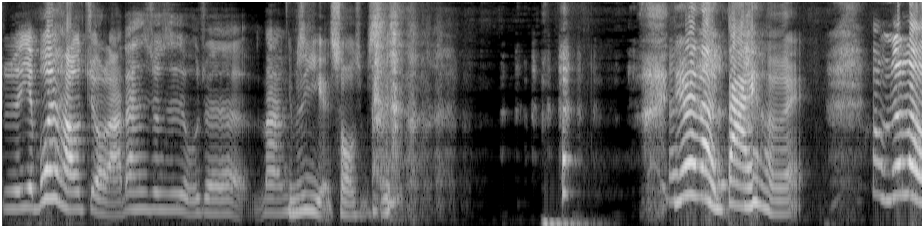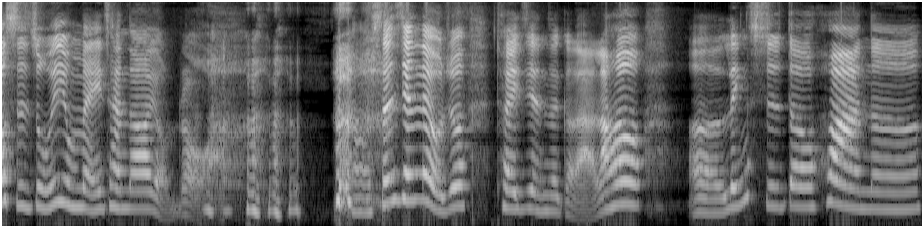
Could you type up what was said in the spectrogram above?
就是也不会好久啦，但是就是我觉得蛮……你们是野兽是不是？因为它很大一盒哎，那我们就肉食主义，我们每一餐都要有肉啊。好，生鲜类我就推荐这个啦，然后呃，零食的话呢。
